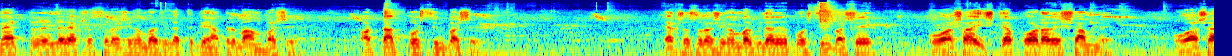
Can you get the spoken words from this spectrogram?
মেট্রো রেলের একশো চুরাশি নম্বর পিলার থেকে হাতের বাম পাশে, অর্থাৎ পশ্চিম পাশে। একশো চুরাশি নম্বর পিলারের পশ্চিম পাশে ওয়াসা স্টাফ কোয়ার্টারের সামনে, ওয়াসা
